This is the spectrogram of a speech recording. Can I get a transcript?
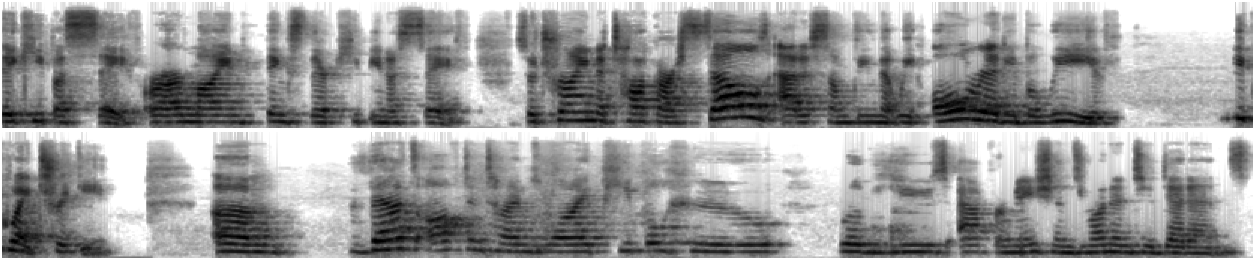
they keep us safe, or our mind thinks they're keeping us safe. So, trying to talk ourselves out of something that we already believe can be quite tricky. Um, that's oftentimes why people who will use affirmations run into dead ends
